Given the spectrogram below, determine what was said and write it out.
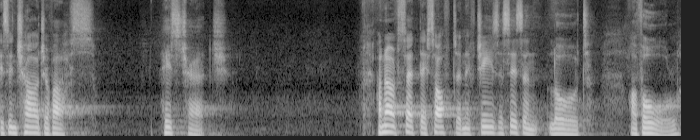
is in charge of us, his church. I know I've said this often if Jesus isn't Lord of all,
